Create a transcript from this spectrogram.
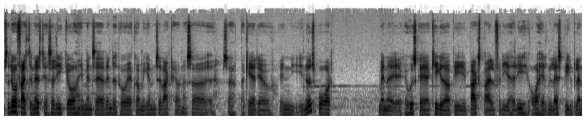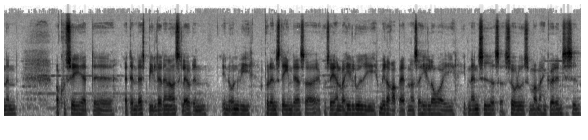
Så det var faktisk det næste, jeg så lige gjorde, imens jeg ventede på, at jeg kom igennem til vagthaven, og så, øh, så parkerede jeg jo inde i nødsporet. Men øh, jeg kan huske, at jeg kiggede op i bagspejlet, fordi jeg havde lige overhældt en lastbil blandt andet, og kunne se, at, øh, at den lastbil der, den også lavet en, en undvig på den sten der, så jeg kunne se, at han var helt ude i midterrabatten, og så helt over i, i den anden side, og så så det ud, som om at han kørte ind til siden.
